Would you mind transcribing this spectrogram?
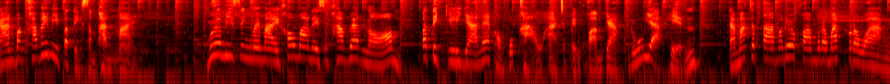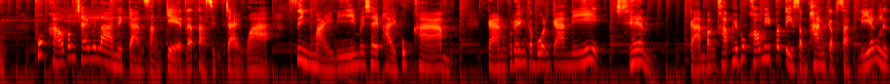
การบังคับให้มีปฏิสัมพันธ์ใหม่ เมื่อมีสิ่งใหม่ ๆ เข้ามาในสภาพแวดล้อม ปฏิกิริยาแรกของพวกเขาอาจจะเป็นความอยากรู้อยากเห็น แต่มักจะตามมาด้วยความระมัดระวัง พวกเขาต้องใช้เวลาในการสังเกตและตัดสินใจว่า สิ่งใหม่นี้ไม่ใช่ภัยคุกคาม การเร่งกระบวนการนี้ เช่น การบังคับให้พวกเขามีปฏิสัมพันธ์กับสัตว์เลี้ยงหรือ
